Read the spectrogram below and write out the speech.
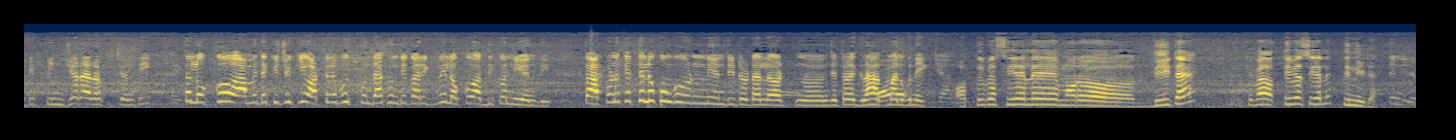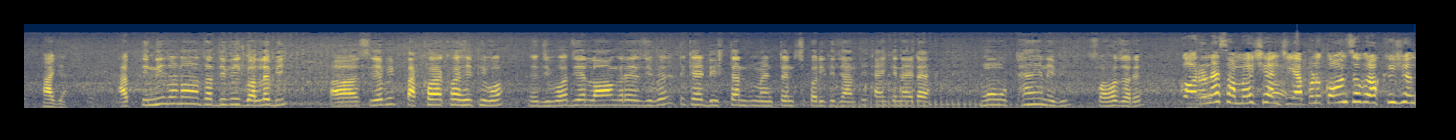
এটি পিঞ্জরা রাখছেন তো লোক আমি দেখিছু কি অটোরে বহুত খুন্দা খুন্দি করিকি বি লোক অধিক নিয়ন্তি তো আপন কেতে লোকଙ୍କୁ নিয়ন্তি টোটাল যেতବେଳେ গ্রাহক মানুষ নেই অতি বেশি হলে মোর দুইটা কিংবা অতি বেশি হলে তিনটা আজ্ঞা আর তিন জন যদি বি গলে বি সি বি পাখ আখ হয়েছিল যাব যে লংরে যাবে টিকে ডিষ্টান্স মেন্টেন্স করিকি যাতে কিনা এটা ମୁଁ ଉଠାଇ ନେବି ସହଜରେ করোনা সময় চলছে আপনার কোন সব রাখিছেন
